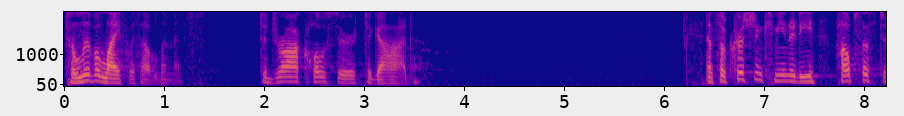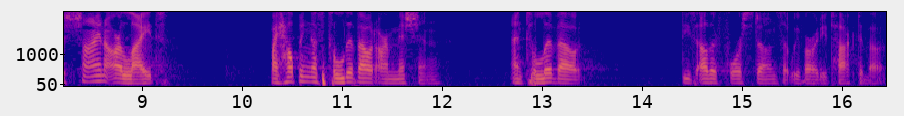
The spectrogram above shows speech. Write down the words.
To live a life without limits. To draw closer to God. And so Christian community helps us to shine our light by helping us to live out our mission and to live out these other four stones that we've already talked about.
